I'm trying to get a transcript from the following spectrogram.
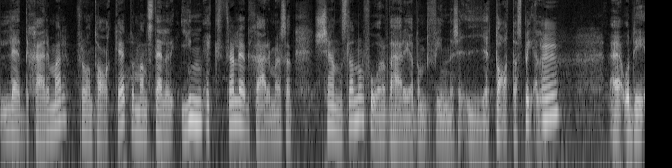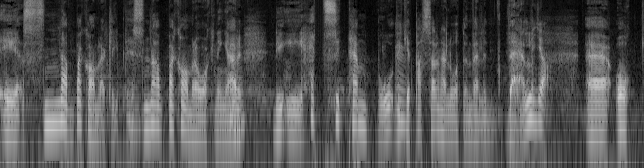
LED-skärmar från taket och man ställer in extra LED-skärmar så att känslan man får av det här är att de befinner sig i ett dataspel. Mm. Eh, och det är snabba kameraklipp, det är snabba kameraåkningar, Mm. det är hetsigt tempo vilket passar den här låten väldigt väl. Ja. Eh, och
